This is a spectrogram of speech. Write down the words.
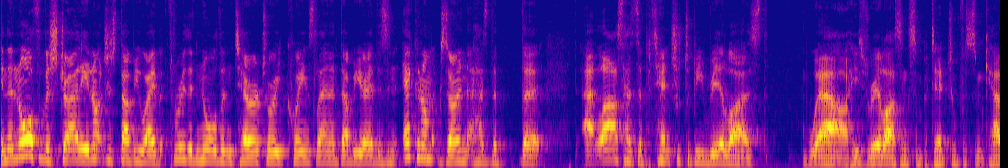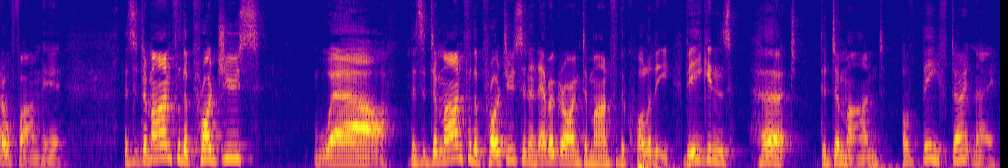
In the north of Australia, not just WA, but through the Northern Territory, Queensland and WA, there's an economic zone that has the, the at last has the potential to be realised. Wow, he's realising some potential for some cattle farm here. There's a demand for the produce. Wow. There's a demand for the produce and an ever-growing demand for the quality. Vegans hurt the demand of beef, don't they?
